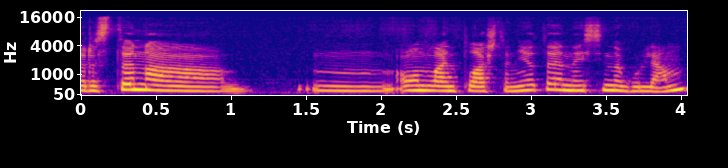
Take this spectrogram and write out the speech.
ръста на м, онлайн плащанията е наистина голям.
